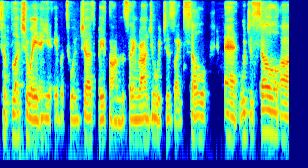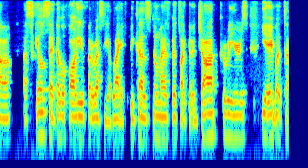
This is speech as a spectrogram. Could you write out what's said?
to fluctuate and you're able to adjust based on the setting around you, which is like so, and which is so uh, a skill set that will follow you for the rest of your life because no matter if it's like your job careers you're able to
